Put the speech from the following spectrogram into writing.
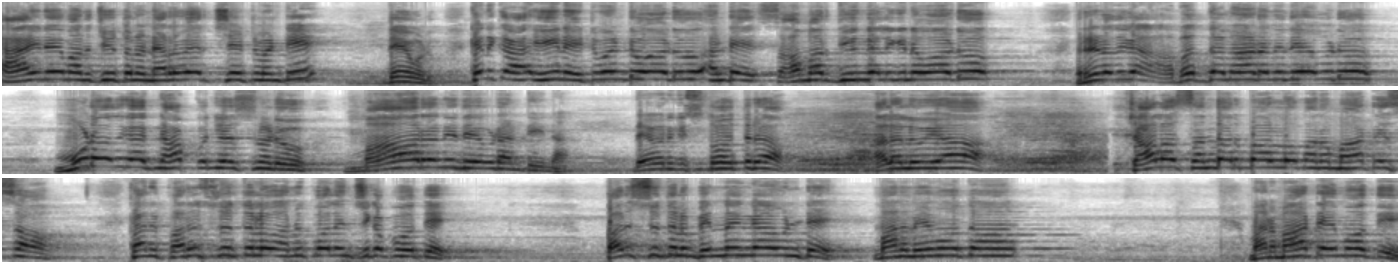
ఆయనే మన జీవితంలో నెరవేర్చేటువంటి దేవుడు. కనుక ఈయన ఎటువంటి వాడు? అంటే సామర్థ్యం కలిగిన వాడు రెండోదిగా అబద్ధమాడని దేవుడు మూడోదిగా జ్ఞాపకం చేస్తున్నాడు మారని దేవుడు అంటే ఈయన. దేవునికి స్తోత్రం. అలలుయా చాలా సందర్భాల్లో మనం మాటిస్తాం కానీ పరిస్థితులు అనుకూలించకపోతే పరిస్థితులు భిన్నంగా ఉంటే మనం ఏమవుతాం మన మాట ఏమవుద్ది?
